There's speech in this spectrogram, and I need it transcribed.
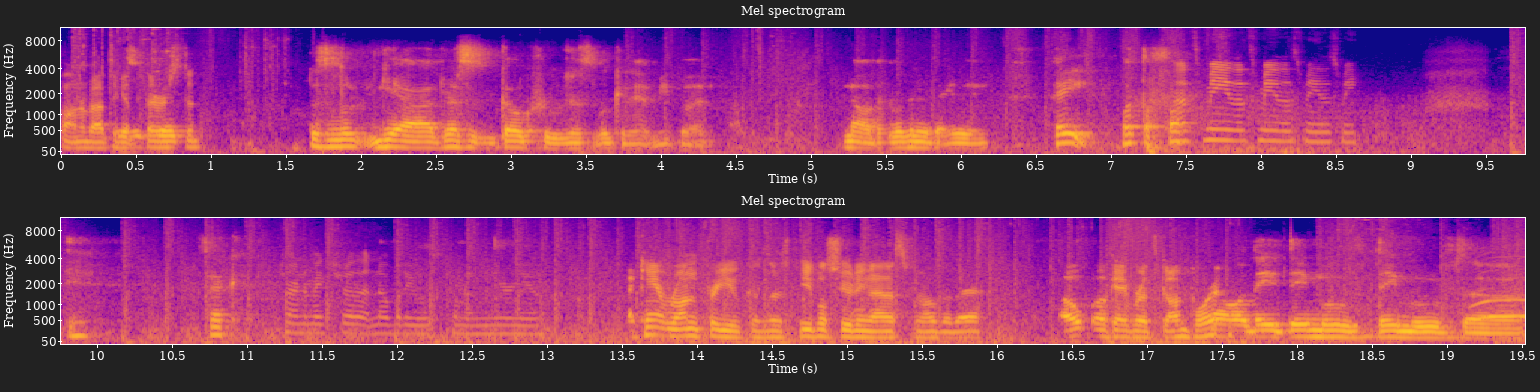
I'm about to get it good? thirsted. Just look. Yeah, there's Goku just looking at me, but No, they're looking at the alien. Hey, what the fuck? That's me, that's me, that's me, that's me. Fuck. Trying to make sure that nobody was coming near you. I can't run for you because there's people shooting at us from over there. Oh, okay, Britt's going for it. No, they they moved. They moved. Uh,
